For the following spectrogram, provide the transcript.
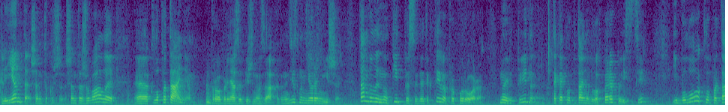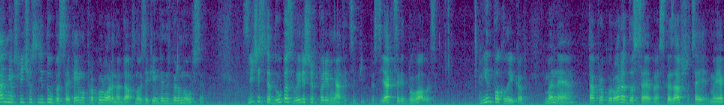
клієнта шантаж- шантажували е, клопотанням про обрання запобіжного заходу, надісланим його раніше. Там були ну, підписи детектива, прокурора. Ну і відповідно таке клопотання було в переписці, і було клопотання в слідчого судді Дубаса, яке йому прокурор надав, ну, з яким він звернувся. Слідчий суддя Дубас вирішив порівняти ці підписи. Як це відбувалося? Він покликав мене та прокурора до себе, сказав, що це ми як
